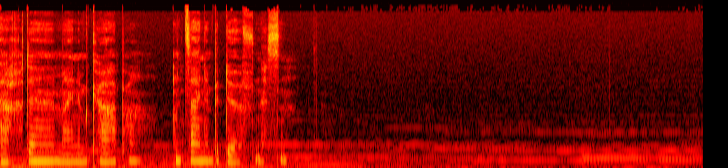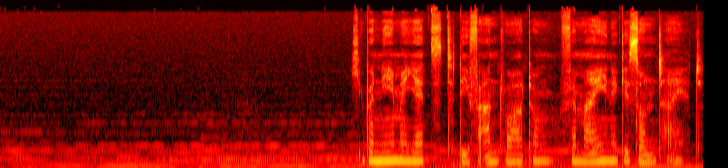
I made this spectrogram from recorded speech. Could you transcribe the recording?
Achte meinem Körper und seinen Bedürfnissen. Ich übernehme jetzt die Verantwortung für meine Gesundheit.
